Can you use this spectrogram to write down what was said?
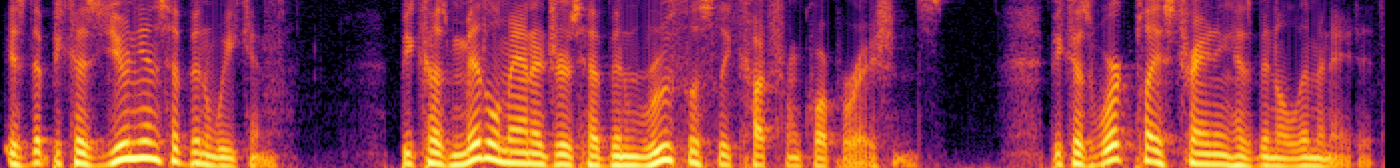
is that because unions have been weakened, because middle managers have been ruthlessly cut from corporations, because workplace training has been eliminated,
